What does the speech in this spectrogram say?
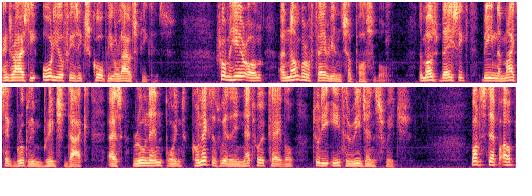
and drives the Audiophysics Scorpio loudspeakers. From here on a number of variants are possible. The most basic being the Mytek Brooklyn Bridge DAC as Roon endpoint connected with a network cable to the Ether regen switch. One step up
